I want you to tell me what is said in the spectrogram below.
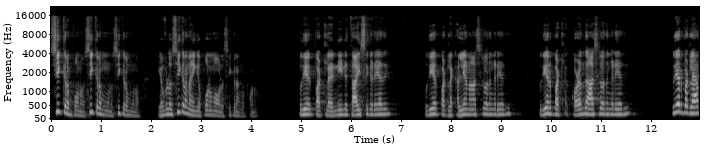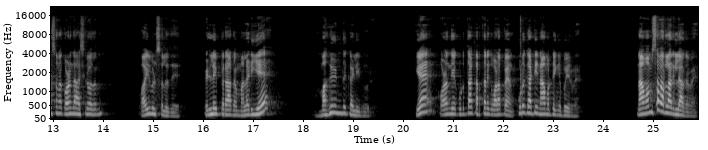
சீக்கிரம் போகணும் சீக்கிரம் போகணும் சீக்கிரம் போகணும். எவ்வளோ சீக்கிரம் நான் இங்கே போகணுமோ அவ்வளோ சீக்கிரம் அங்கே போகணும். புதிய ஏற்பாட்டில் நீடித்த ஆயுசு கிடையாது. புதிய ஏற்பாட்டில் கல்யாண ஆசீர்வாதம் கிடையாது. புதிய ஏற்பாட்டில் குழந்தை ஆசீர்வாதம் கிடையாது. புதிய ஏற்பாட்டில் யார் சொன்ன குழந்தை ஆசீர்வாதம்னு? பைபிள் சொல்லுது பிள்ளை பெறாத மலடியே மகிழ்ந்து கழிகூறு. ஏன்? குழந்தைய கொடுத்தா கர்த்தருக்கு வளர்ப்பேன். கொடுக்காட்டி நான் மட்டும் இங்கே போயிடுவேன் நான் வம்ச வரலாறு இல்லாதவன்.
